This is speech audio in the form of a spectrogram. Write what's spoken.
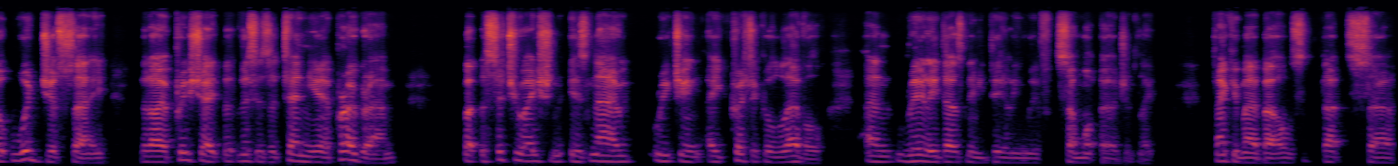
but would just say that I appreciate that this is a 10 year program, but the situation is now reaching a critical level and really does need dealing with somewhat urgently. Thank you, Mayor Bowles. That's uh,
